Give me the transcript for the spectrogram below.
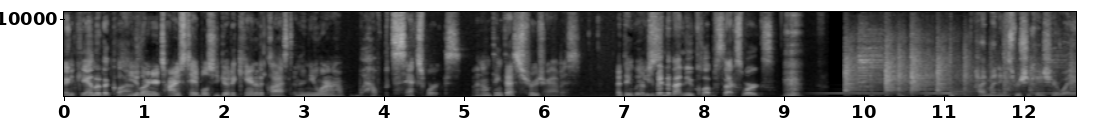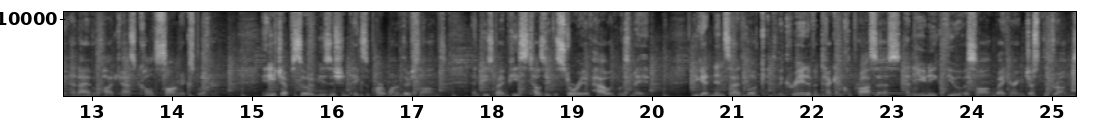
And Canada class. You learn your times tables, you go to Canada class, and then you learn how, how sex works. I don't think that's true, Travis. I think what Have you, you been to that new club, Sex Works? Hi, my name is Hrishikesh Hirway, and I have a podcast called Song Exploder. In each episode, a musician takes apart one of their songs and piece by piece tells you the story of how it was made. You get an inside look into the creative and technical process and a unique view of a song by hearing just the drums,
